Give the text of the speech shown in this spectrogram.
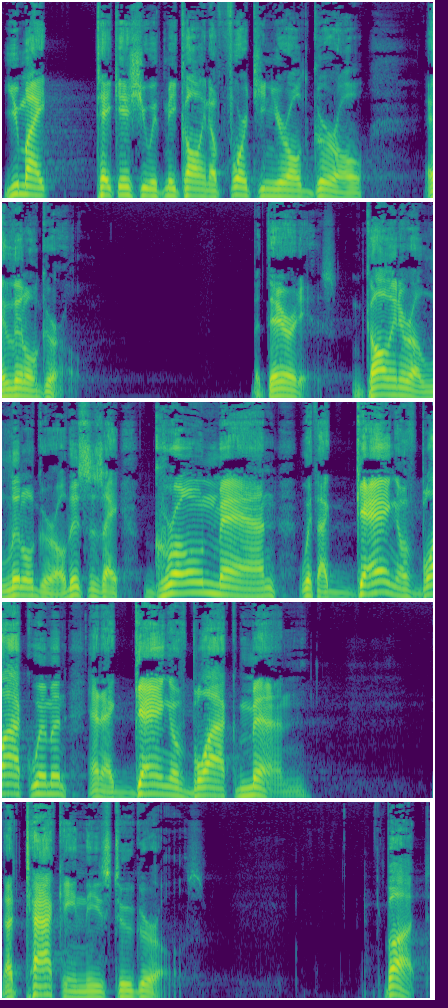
you might take issue with me calling a 14 year old girl a little girl. But there it is. I'm calling her a little girl. This is a grown man with a gang of black women and a gang of black men attacking these two girls. But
